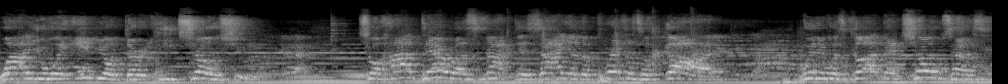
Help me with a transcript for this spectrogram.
while you were in your dirt, He chose you. So how dare us not desire the presence of God when it was God that chose us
